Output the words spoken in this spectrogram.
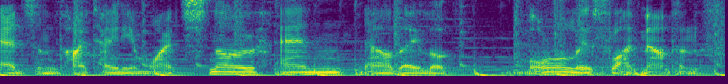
add some titanium white snow, and now they look more or less like mountains.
